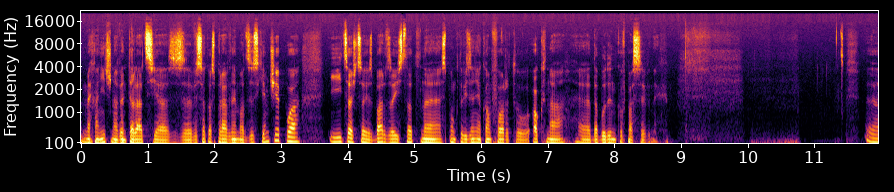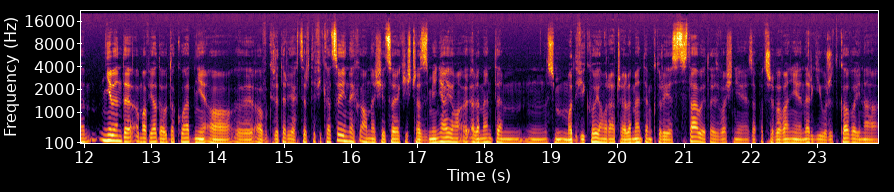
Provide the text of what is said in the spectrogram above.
mechaniczna wentylacja z wysokosprawnym odzyskiem ciepła i coś, co jest bardzo istotne z punktu widzenia komfortu, okna do budynków pasywnych. Nie będę omawiał dokładnie o, e, o kryteriach certyfikacyjnych. One się co jakiś czas zmieniają. Elementem, mm, modyfikują raczej elementem, który jest stały, to jest właśnie zapotrzebowanie energii użytkowej na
